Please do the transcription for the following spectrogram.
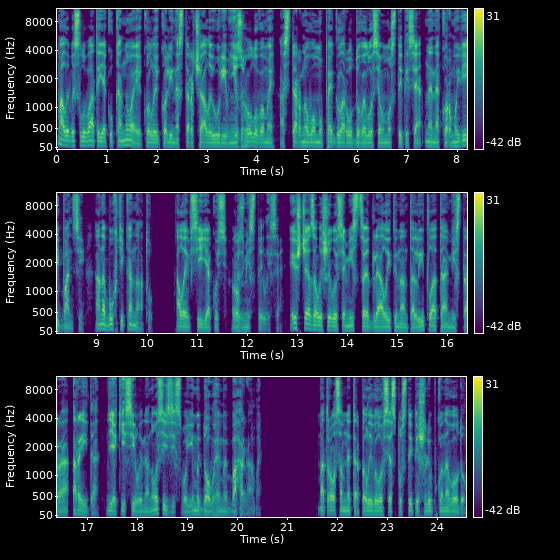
мали веслувати як у каної, коли коліна стирчали у рівні з головами, а стерновому пеглару довелося вмоститися не на кормовій банці, а на бухті канату. Але всі якось розмістилися, і ще залишилося місце для лейтенанта Літла та містера Рейда, які сіли на носі зі своїми довгими баграми. Матросам нетерпеливилося спустити шлюбку на воду,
